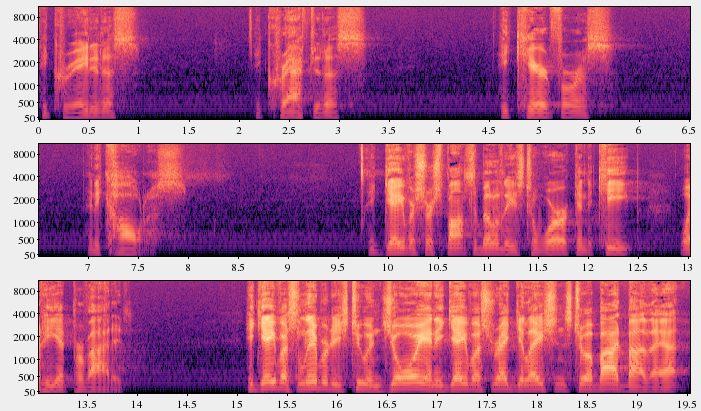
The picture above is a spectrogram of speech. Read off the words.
He created us, he crafted us, he cared for us, and he called us. He gave us responsibilities to work and to keep what He had provided. He gave us liberties to enjoy, and He gave us regulations to abide by that.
